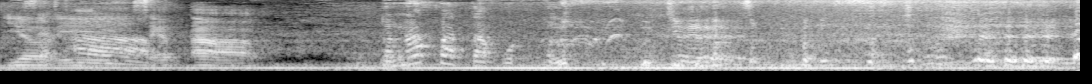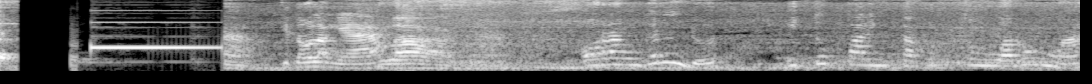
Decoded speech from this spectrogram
Yo, Setup. setup. Kenapa takut keluar Nah, kita ulang ya. Ulang. Orang gendut itu paling takut keluar rumah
